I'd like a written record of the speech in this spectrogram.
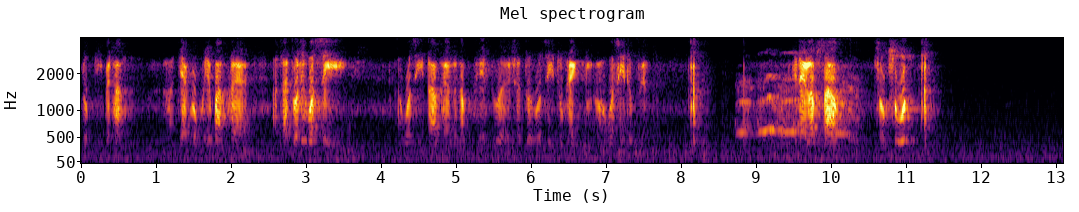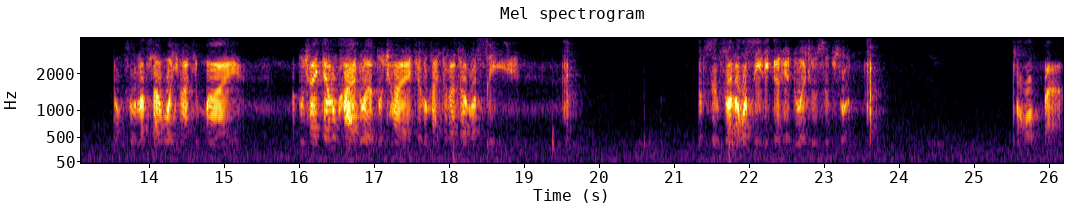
หลบหนีไปทางอ่าแยกโรงพยาบาลแพร่อาศัยตัวที่วสี่อ่าวสี่ตามแผนนะครับเหตุด้วยสายตรวจวสี่ทุกแห่งอ่าวสี่ทุกแห่งที่ได้รับทราบสองศูนย์สองศูนย์รับทราบว่ายี่ห้าที่หมาย ประตูชัยแจ้งลูกขายด้วยประตูชัยแจ้งลูกขายจราจรวสี่ชุดสืบสวนอวสีที่เกิดเหตุด้วยชุดสืบสวนสองแปด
